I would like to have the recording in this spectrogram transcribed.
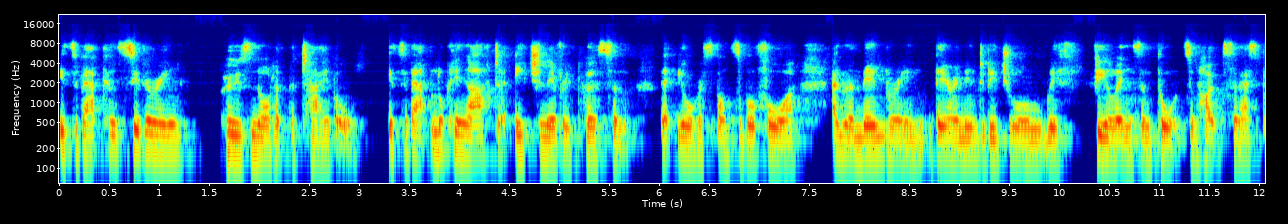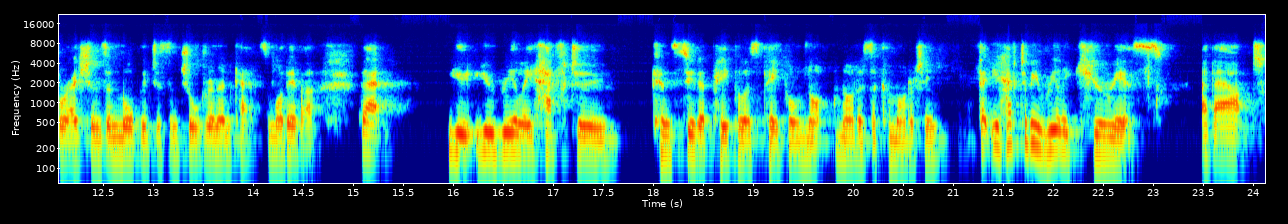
It's about considering who's not at the table. It's about looking after each and every person that you're responsible for and remembering they're an individual with feelings and thoughts and hopes and aspirations and mortgages and children and cats and whatever. That you, you really have to consider people as people, not, not as a commodity. That you have to be really curious about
